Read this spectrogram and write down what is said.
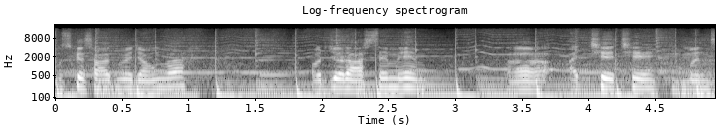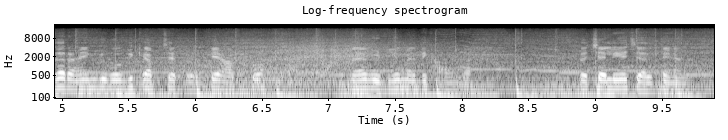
उसके साथ मैं जाऊँगा और जो रास्ते में आ, अच्छे अच्छे मंज़र आएँगे वो भी कैप्चर करके आपको मैं वीडियो में दिखाऊँगा। तो चलिए चलते हैं।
